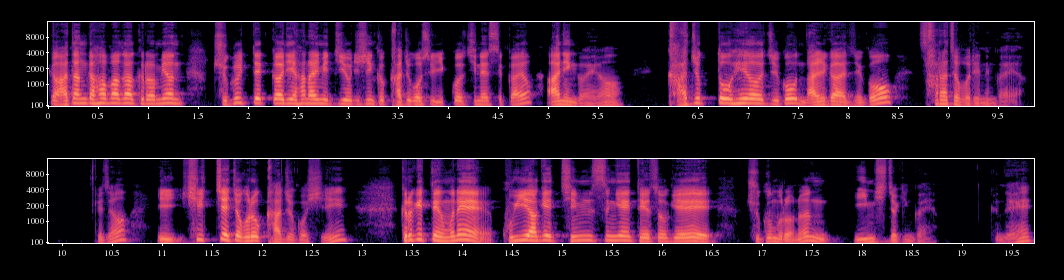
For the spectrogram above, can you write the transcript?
그 아담과 하와가 그러면 죽을 때까지 하나님이 지어 주신 그 가죽 옷을 입고 지냈을까요? 아닌 거예요. 가죽도 헤어지고 낡아지고 사라져 버리는 거예요. 그죠? 이 실제적으로 가죽 옷이 그렇기 때문에 구약의 짐승의 대속의 죽음으로는 임시적인 거예요. 근데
